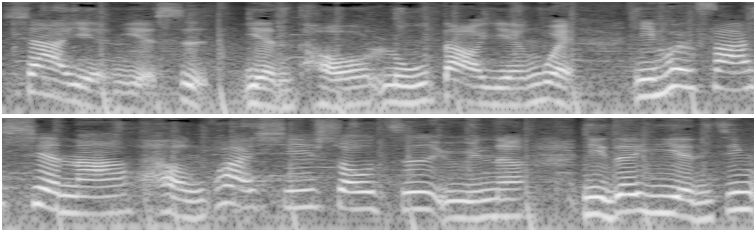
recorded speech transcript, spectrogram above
下眼也是眼头撸到眼尾。你会发现呢、啊，很快吸收之余呢，你的眼睛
